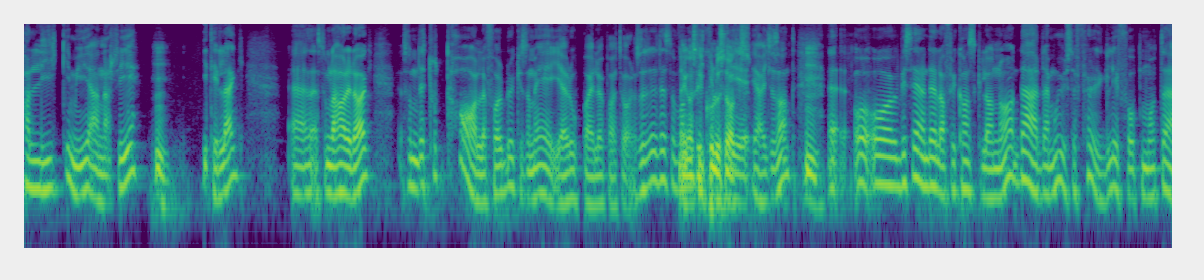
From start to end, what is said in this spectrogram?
ha like mye energi mm. i tillegg eh, som de har i dag, som det totale forbruket som er i Europa i løpet av et år. Altså det, det, det, er ganske kolossalt. Ja, ikke sant? Mm. Eh, og, og, vi ser en del afrikanske land nå der de må jo selvfølgelig få på en måte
